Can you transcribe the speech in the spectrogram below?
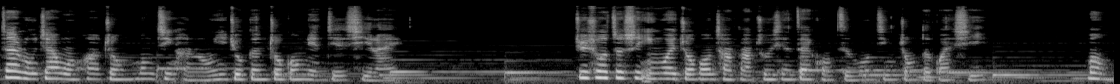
在儒家文化中，梦境很容易就跟周公连接起来。据说这是因为周公常常出现在孔子梦境中的关系。梦。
